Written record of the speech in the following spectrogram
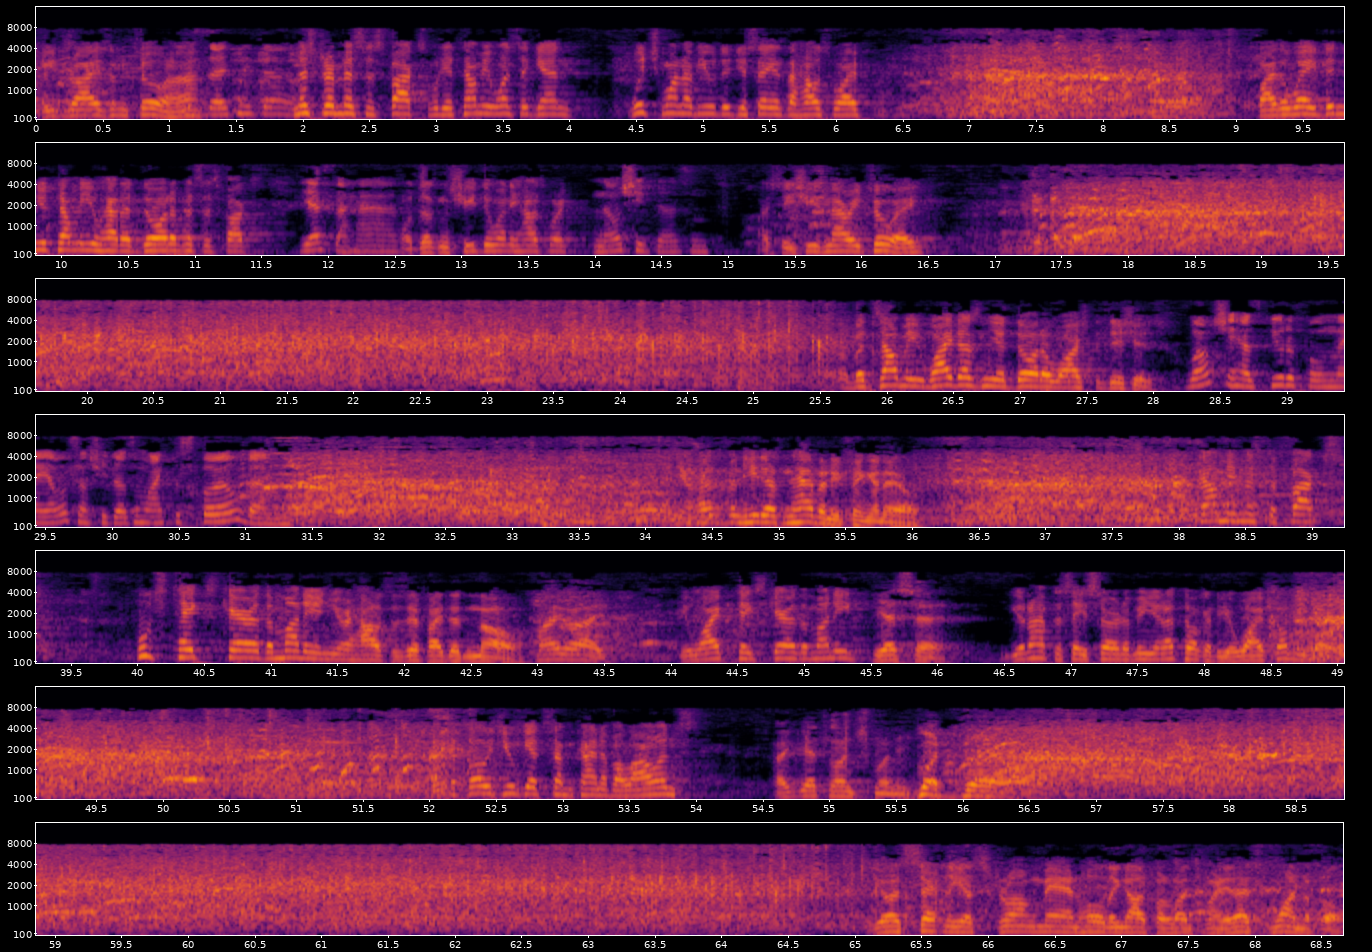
He dries them too, huh? He certainly does. Mr. and Mrs. Fox, will you tell me once again which one of you did you say is the housewife? By the way, didn't you tell me you had a daughter, Mrs. Fox? Yes, I have. Well, doesn't she do any housework? No, she doesn't. I see. She's married too, eh? But tell me, why doesn't your daughter wash the dishes? Well, she has beautiful nails and she doesn't like to spoil them. And your husband, he doesn't have any fingernails. tell me, Mr. Fox, who takes care of the money in your house as if I didn't know? My wife. Your wife takes care of the money? Yes, sir. You don't have to say sir to me. You're not talking to your wife. Don't be nervous. I suppose you get some kind of allowance? I get lunch money. Good boy. You're certainly a strong man holding out for lunch money. That's wonderful.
